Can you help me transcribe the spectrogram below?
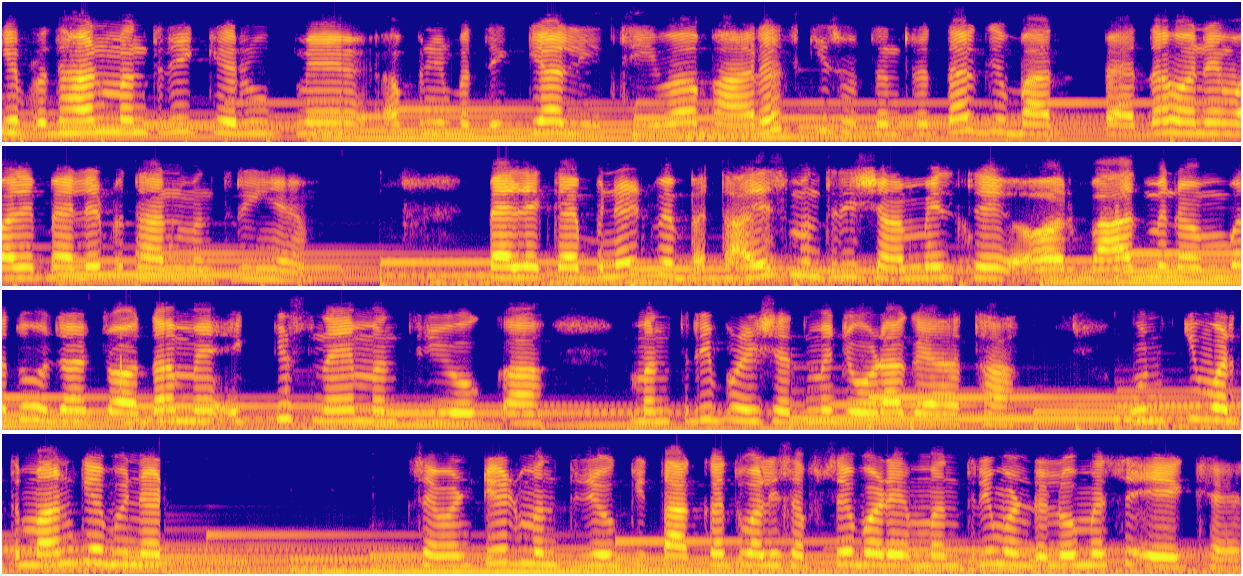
के प्रधानमंत्री के रूप में अपनी प्रतिज्ञा ली थी। वह भारत की स्वतंत्रता के बाद पैदा होने वाले पहले प्रधानमंत्री हैं। पहले कैबिनेट में 45 मंत्री शामिल थे और बाद में नवंबर 2014 में 21 नए मंत्रियों का मंत्री परिषद में जोड़ा गया था। उनकी वर्तमान कैबिनेट 78 मंत्रियों की ताकत वाली सबसे बड़े मंत्रिमंडलों में से एक है।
